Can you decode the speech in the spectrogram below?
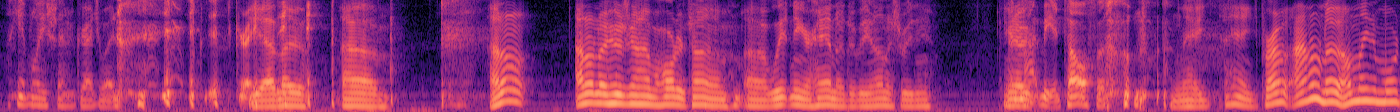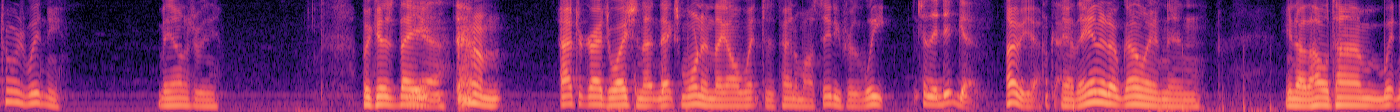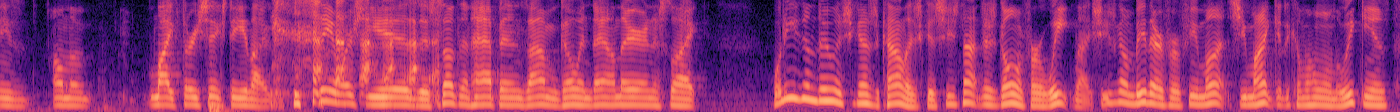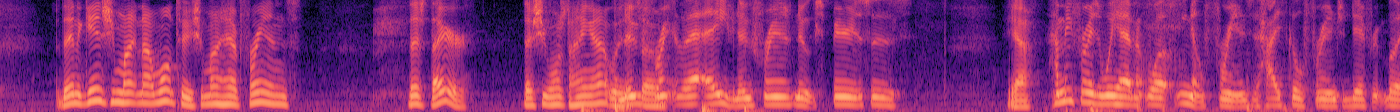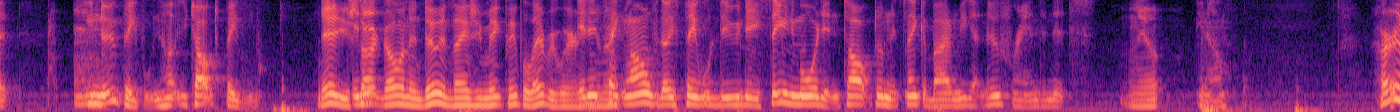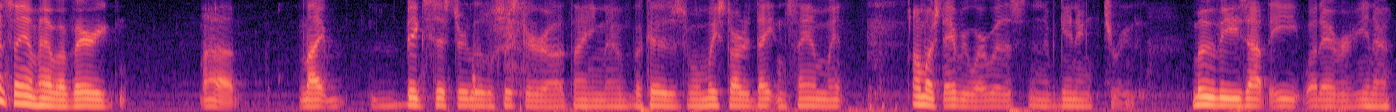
I can't believe Sam graduated. it's crazy. Yeah, I know. Um, I don't. I don't know who's gonna have a harder time, uh, Whitney or Hannah. To be honest with you, you It know, might be a toss up. hey, hey, probably. I don't know. I'm leaning more towards Whitney. Be honest with you, because they Yeah. after graduation that next morning they all went to Panama City for the week. so they did go. Oh yeah, Okay. yeah. They ended up going, and you know the whole time Whitney's on the Life 360, like seeing where she is. If something happens, I'm going down there, and it's like, what are you gonna do when she goes to college? Because she's not just going for a week. Like she's gonna be there for a few months. She might get to come home on the weekends, but then again, she might not want to. She might have friends that's there that she wants to hang out with. New so, friend, that age, new friends, new experiences. yeah, How many friends do we have? Well, you know, friends, high school friends are different, but you knew people. You you talk to people. Yeah. You start going and doing things. You meet people everywhere. It didn't know? take long for those people to you didn't see anymore. Didn't talk to them. Didn't think about them. You got new friends, and it's Yep. you know Her and Sam have a very, uh, like, big sister, little sister uh, thing, though, because when we started dating, Sam went almost everywhere with us in the beginning true. movies, out to eat, whatever, you know.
